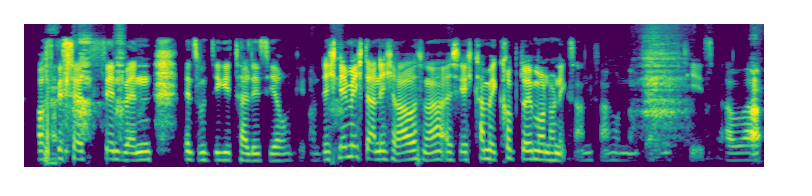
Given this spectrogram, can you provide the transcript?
ausgesetzt sind, wenn es um Digitalisierung geht. Und ich nehme mich da nicht raus. Ne? Also ich kann mit Krypto immer noch nichts anfangen und mit NFTs, aber ah.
